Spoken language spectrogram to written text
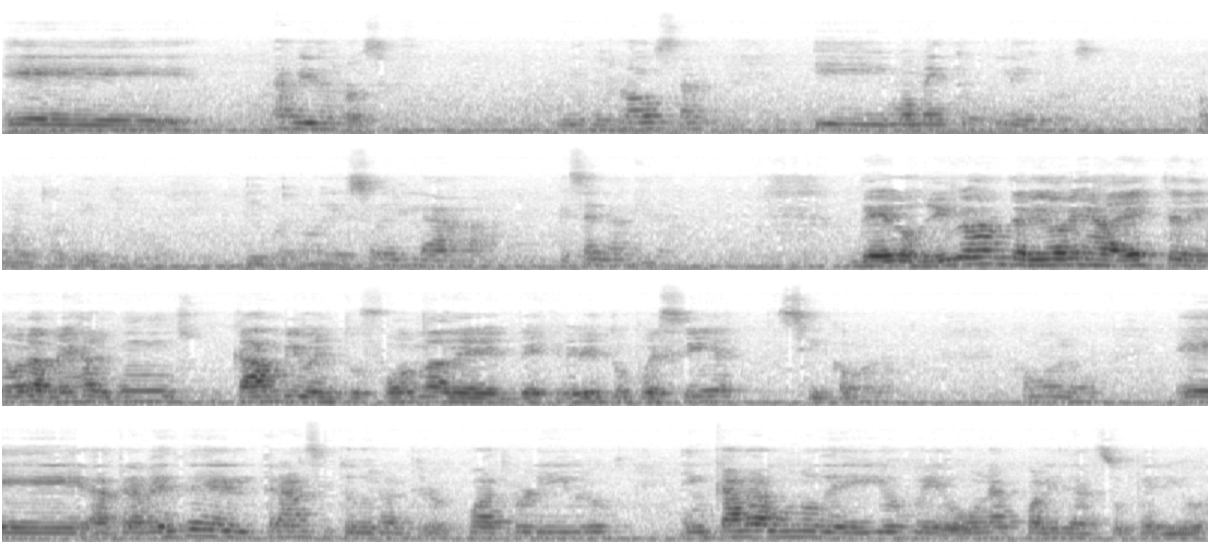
eh, ha habido rosas, ha habido rosas y momentos lindos, momentos lindos. Y bueno, eso es la, esa es la vida. De los libros anteriores a este, Dinora, ¿ves algún cambio en tu forma de, escribir tu poesía? Sí, cómo no, cómo no. Eh, a través del tránsito durante los cuatro libros, en cada uno de ellos veo una cualidad superior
